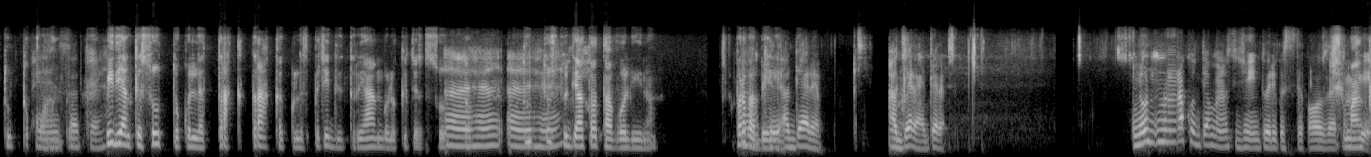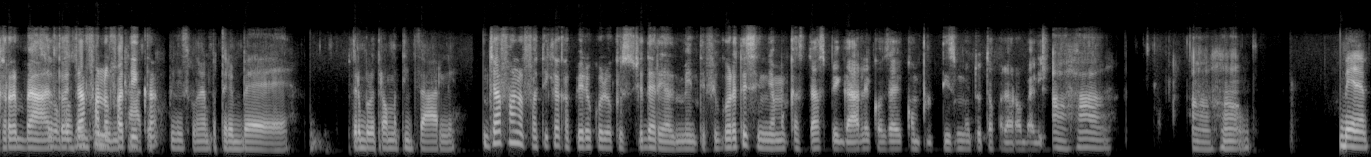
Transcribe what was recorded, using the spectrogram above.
Tutto quanto. Vedi anche sotto quel trac trac, quella specie di triangolo che c'è sotto. Ah-ah, Tutto ah-ah. studiato a tavolino. Però va Okay, bene. I get it. I get it, I get it. Non non raccontiamo ai nostri genitori queste cose Ci mancherebbe altro. Già fanno fatica quindi secondo me potrebbe potrebbero traumatizzarli. già fanno fatica a capire quello che succede realmente. Figurati se andiamo ca a spiegarle cos'è il complottismo e tutta quella roba lì. Ah-ah. Ah-ah. Bene,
